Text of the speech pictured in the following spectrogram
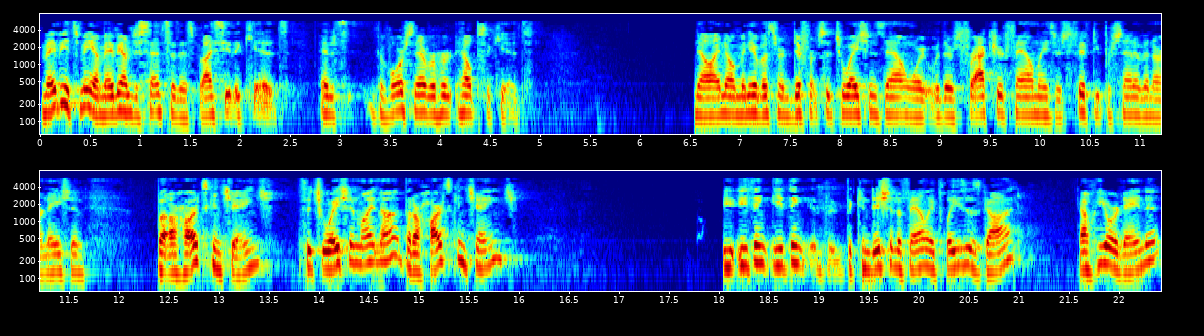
maybe it's me, maybe I'm just sensitive to this, but I see the kids. And it's, divorce never hurt, helps the kids. Now, I know many of us are in different situations now where, where there's fractured families. There's 50% of it in our nation. But our hearts can change. Situation might not, but our hearts can change. You, you think you think the condition of family pleases God? How He ordained it?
